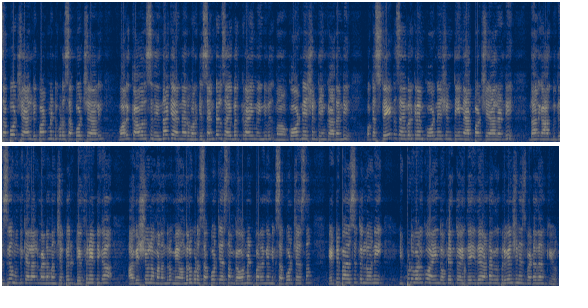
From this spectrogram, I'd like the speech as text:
సపోర్ట్ చేయాలి డిపార్ట్మెంట్ కూడా సపోర్ట్ చేయాలి. వాళ్ళకి కావాల్సింది ఇందాకే అన్నారు మనకి central cyber crime coordination team కాదండి. ఒక state cyber crime coordination team ఏర్పాటు చేయాలండి. దానికి ఆ దిశగా ముందుకెళ్ళాలి మేడం అని చెప్పారు. డెఫినెట్గా ఆ విషయంలో మనందరం మేమందరం కూడా సపోర్ట్ చేస్తాం. గవర్నమెంట్ పరంగా మీకు సపోర్ట్ చేస్తాం. ఎట్టి పరిస్థితుల్లోని ఇప్పుడు వరకు అయింది ఒక ఎత్తు అయితే ఇదే అంటే prevention is better than cure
